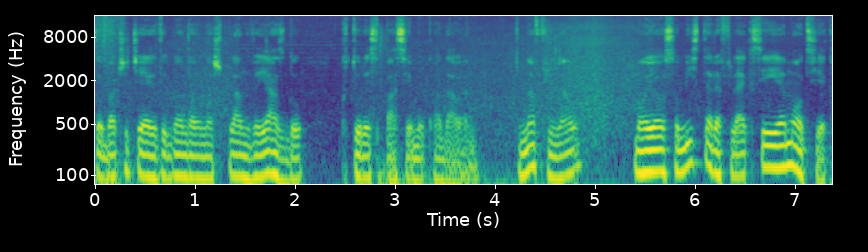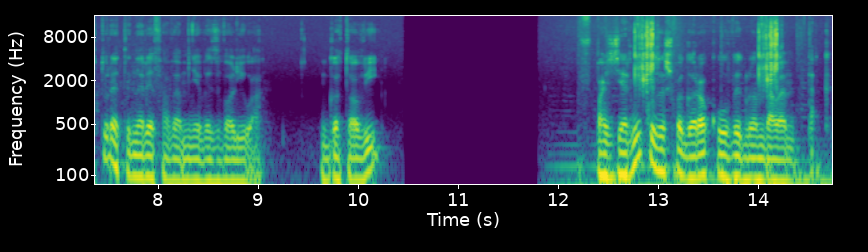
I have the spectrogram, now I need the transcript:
Zobaczycie, jak wyglądał nasz plan wyjazdu, który z pasją układałem. Na finał moje osobiste refleksje i emocje, które Teneryfa we mnie wyzwoliła. Gotowi? W październiku zeszłego roku wyglądałem tak.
